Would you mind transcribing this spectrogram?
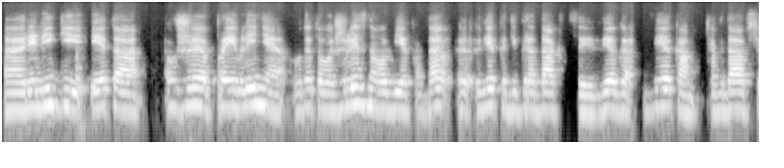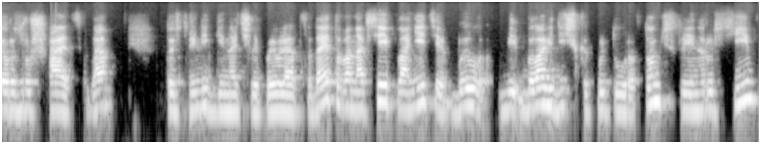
э, религии, и это уже проявление вот этого железного века, да, э, века деградации, века, века, когда все разрушается, да, то есть религии начали появляться. До этого на всей планете был, была ведическая культура, в том числе и на Руси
